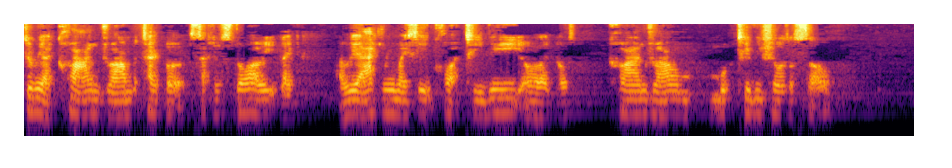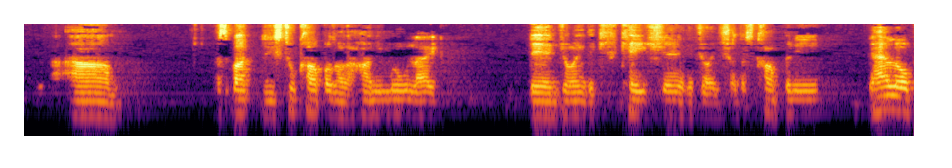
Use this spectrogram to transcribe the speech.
to me a crime drama type of second story, like a reaction you might see in court TV or like those crime drama TV shows or so. Um, it's about these two couples on a honeymoon, like they're enjoying the vacation, enjoying each other's company. They had a little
